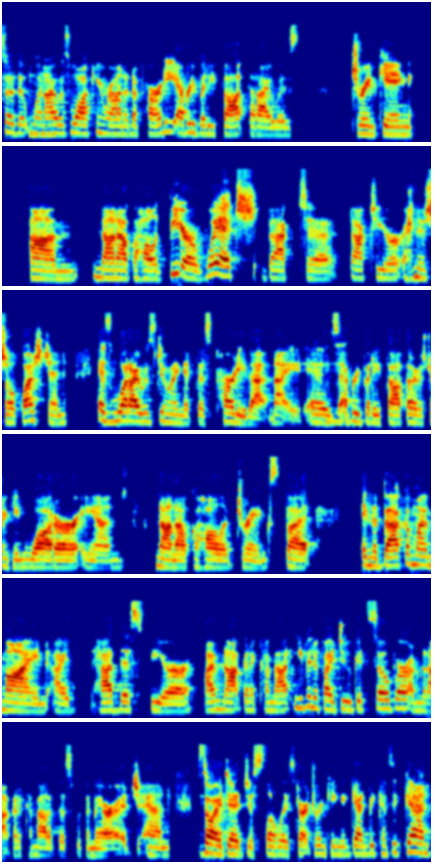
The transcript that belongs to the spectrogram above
so that mm-hmm. when I was walking around at a party, everybody thought that I was drinking um, non-alcoholic beer, which back to back to your initial question is what I was doing at this party that night. Is mm-hmm. everybody thought that I was drinking water and non-alcoholic drinks, but in the back of my mind, I had this fear I'm not going to come out, even if I do get sober, I'm not going to come out of this with a marriage. And so mm-hmm. I did just slowly start drinking again because, again,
